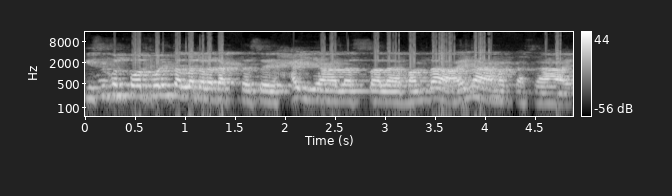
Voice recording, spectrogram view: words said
কিছুক্ষণ পর পরই তো আল্লাহ তালা ডাকতেছে, হাইয়া আলাস সালা বান্দা, আয় না আমার কাছে আয়।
